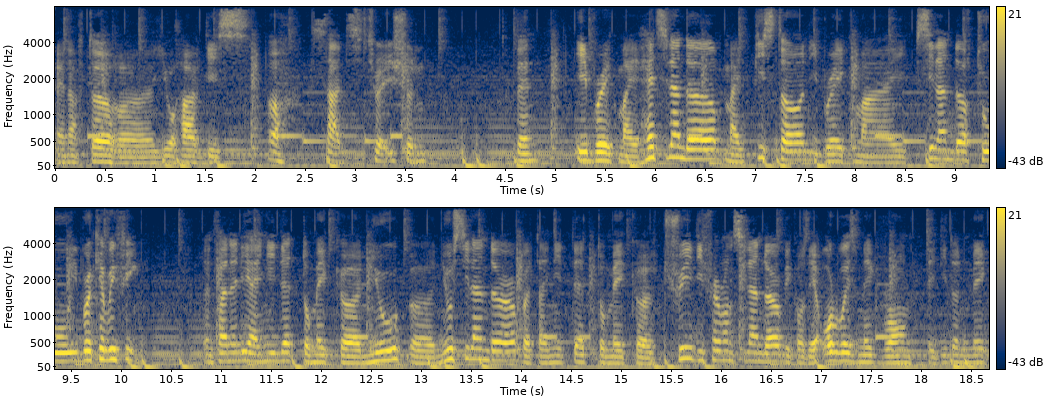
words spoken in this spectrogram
and after uh, you have this oh, sad situation. Then he break my head cylinder, my piston, he break my cylinder too, he break everything. And finally I needed to make a new uh, new cylinder, but I needed to make uh, three different cylinder because they always make wrong. They didn't make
